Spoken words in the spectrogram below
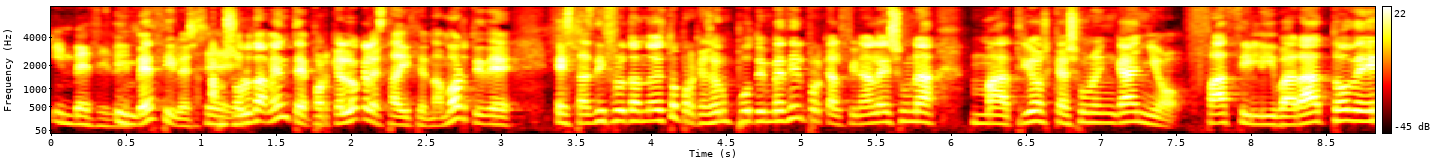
Imbéciles. Imbéciles, Sí. absolutamente, porque es lo que le está diciendo a Morty, de estás disfrutando de esto porque es un puto imbécil, porque al final es una matriosca, es un engaño fácil y barato de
